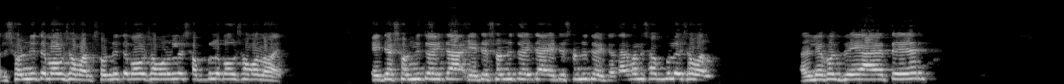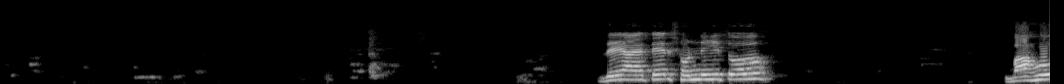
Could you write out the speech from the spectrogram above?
তাহলে সন্নিহিত বাহু সমান সন্নিহিত বাহু সমান হলে সবগুলো বাহু সমান হয়। এইটা সন্নিহিত এটা এটা সন্নিহিত এটা এটা সন্নিহিত এটা তার মানে সবগুলোই সমান। তাহলে লেখো যে আয়তের যে আয়তের সন্নিহিত বাহু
